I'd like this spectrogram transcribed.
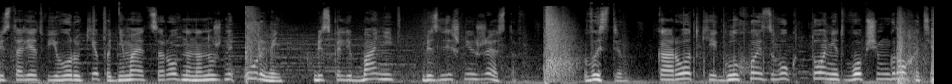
Пистолет в его руке поднимается ровно на нужный уровень, без колебаний, без лишних жестов. Выстрел. Короткий, глухой звук тонет в общем грохоте,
